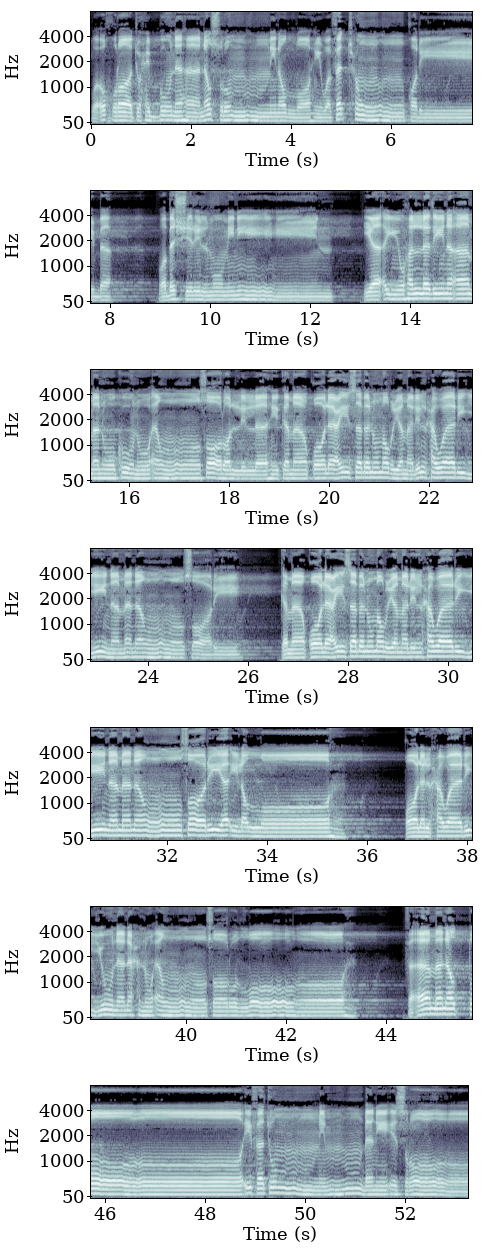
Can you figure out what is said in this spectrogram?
وأخرى تحبونها نصر من الله وفتح قريب. وبشر المؤمنين. يا أيها الذين آمنوا كونوا أنصارا لله كما قال عيسى بن مريم للحواريين من أنصاري. كما قال عيسى بن مريم للحواريين من أنصاري إلى الله. قال الحواريون نحن أنصار الله. فآمن الطائفة من بني إسرائيل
